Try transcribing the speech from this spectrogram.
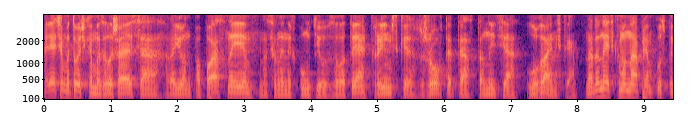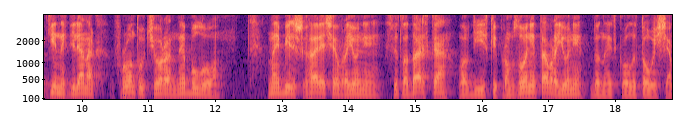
Гарячими точками залишаються район Попасної, населених пунктів Золоте, Кримське, Жовте та станиця Луганське. На Донецькому напрямку спокійних ділянок фронту вчора не було. Найбільш гаряче в районі Світлодарська, в Авдіївській промзоні та в районі Донецького литовища.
